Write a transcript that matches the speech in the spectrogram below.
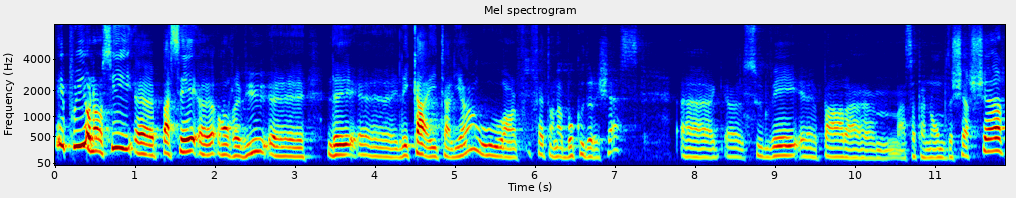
Et puis, on a aussi euh, passé euh, en revue les, cas italiens, où en fait on a beaucoup de richesses soulevées par un, certain nombre de chercheurs.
